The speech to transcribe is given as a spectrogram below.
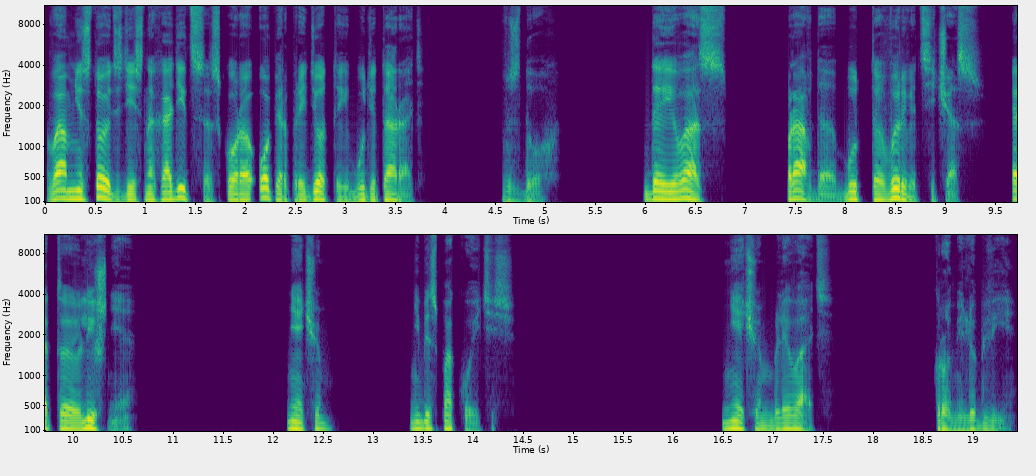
«Вам не стоит здесь находиться, скоро опер придет и будет орать». Вздох. Да и вас, правда, будто вырвет сейчас. Это лишнее. Нечем. Не беспокойтесь. нечем блевать, кроме любви.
